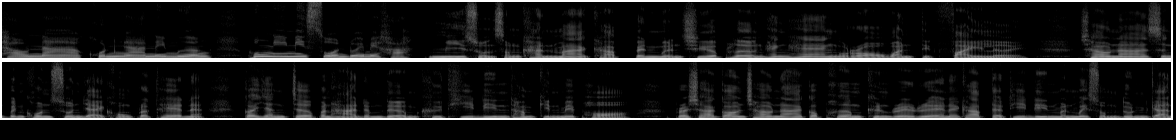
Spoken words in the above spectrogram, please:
ชาวนา คนงานในเมือง พวกนี้มีส่วนด้วยไหมคะ มีส่วนสำคัญมากครับ เป็นเหมือนเชื้อเพลิงแห้งๆ รอวันติดไฟเลย ชาวนาซึ่งเป็นคนส่วนใหญ่ของประเทศเนี่ยก็ยังเจอปัญหาเดิมๆ คือที่ดินทำกินไม่พอ ประชากรชาวนาก็เพิ่มขึ้นเรื่อยๆ นะครับ แต่ที่ดินมันไม่สมดุลกัน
